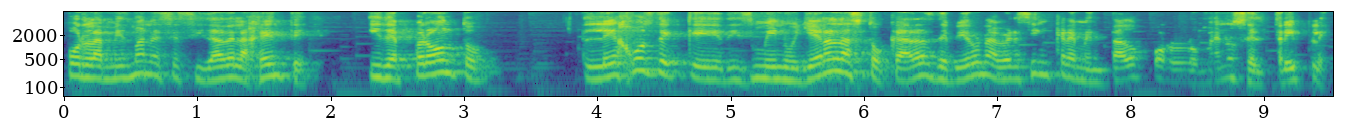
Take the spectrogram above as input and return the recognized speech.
por la misma necesidad de la gente. Y de pronto, lejos de que disminuyeran las tocadas, debieron haberse incrementado por lo menos el triple.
